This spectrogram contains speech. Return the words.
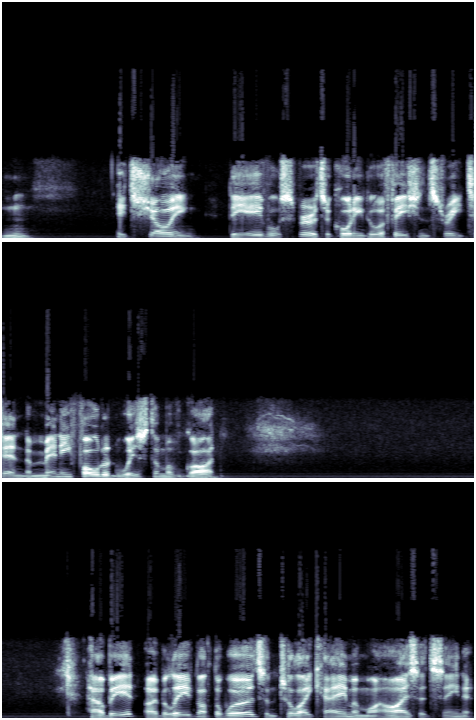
Hmm. It's showing the evil spirits, according to Ephesians 3.10, the many-folded wisdom of God. Howbeit, I believed not the words until I came and my eyes had seen it.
